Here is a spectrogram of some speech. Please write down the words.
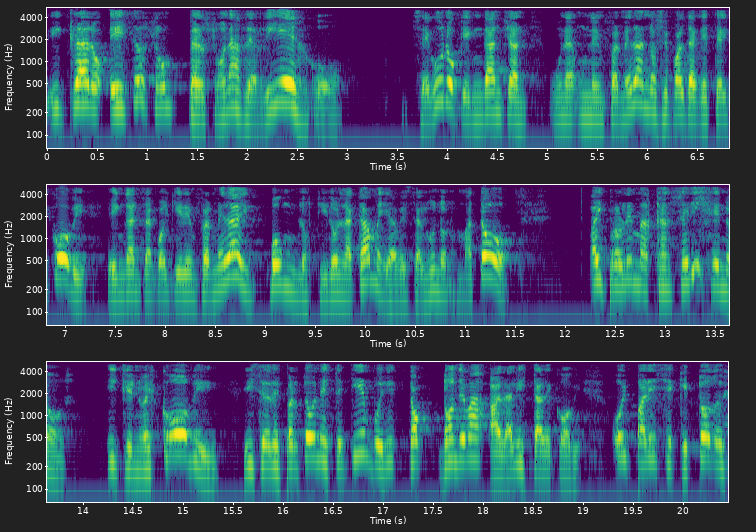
Y claro, esos son personas de riesgo. Seguro que enganchan una, una enfermedad, no hace falta que esté el COVID, enganchan cualquier enfermedad y ¡pum! los tiró en la cama y a veces algunos los mató. Hay problemas cancerígenos y que no es COVID. Y se despertó en este tiempo y dijo, ¿dónde va? A la lista de COVID. Hoy parece que todo es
